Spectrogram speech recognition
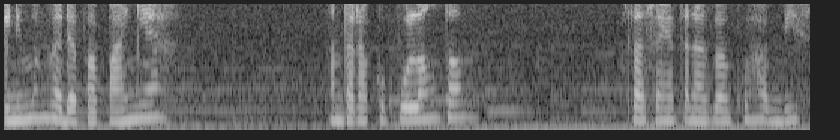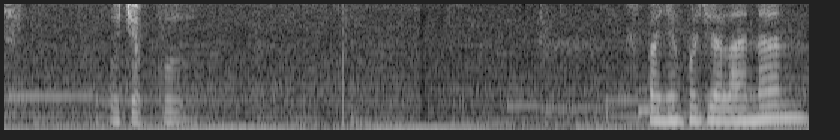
ini mah gak ada papanya. Antar aku pulang, Tom. Rasanya tenagaku habis, ucapku. Sepanjang perjalanan,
